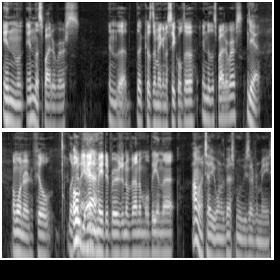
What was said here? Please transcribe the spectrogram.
in in the Spider Verse, in the because they're making a sequel to Into the Spider Verse. Yeah. I'm wondering if he'll like Oh, an yeah. animated version of Venom will be in that. I'm gonna tell you one of the best movies ever made.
